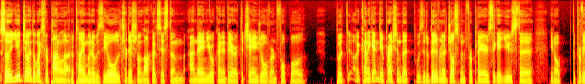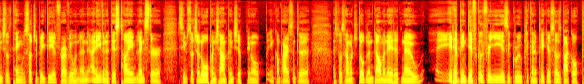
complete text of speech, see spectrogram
So you joined the Wexford panel at a time when it was the old traditional knockout system, and then you were kind of there at the changeover in football but I kind of getting the impression that was it a bit of an adjustment for players to get used to, you know, the provincial thing was such a big deal for everyone, and and even at this time, Leinster seems such an open championship, you know, in comparison to, I suppose, how much Dublin dominated now. It had been difficult for you as a group to kind of pick yourselves back up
